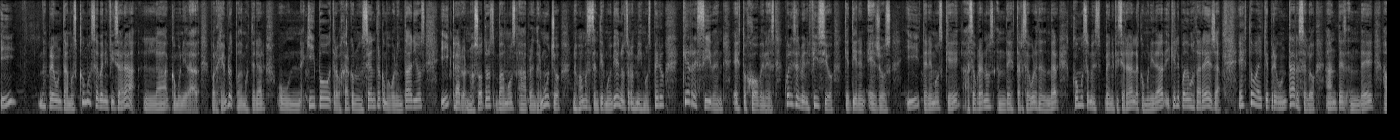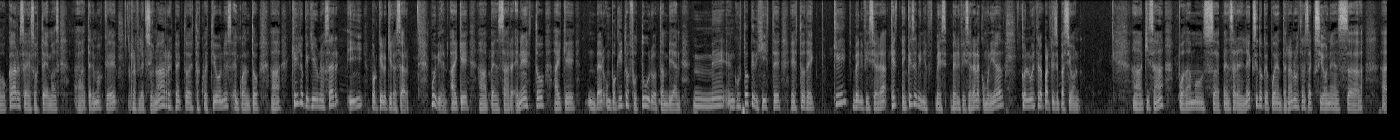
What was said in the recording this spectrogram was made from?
Y nos preguntamos cómo se beneficiará la comunidad. Por ejemplo, podemos tener un equipo, trabajar con un centro como voluntarios y claro, nosotros vamos a aprender mucho, nos vamos a sentir muy bien nosotros mismos, pero ¿qué reciben estos jóvenes? ¿Cuál es el beneficio que tienen ellos? Y tenemos que asegurarnos de estar seguros de entender cómo se beneficiará la comunidad y qué le podemos dar a ella. Esto hay que preguntárselo antes de abocarse a esos temas. Ah, tenemos que reflexionar respecto a estas cuestiones en cuanto a qué es lo que quiere uno hacer y por qué lo quiere hacer. Muy bien, hay que ah, pensar en esto, hay que ver un poquito a futuro también. Me gustó que dijiste esto de qué beneficiará, en qué se beneficiará la comunidad con nuestra participación. Ah, quizá podamos ah, pensar en el éxito que pueden tener nuestras acciones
